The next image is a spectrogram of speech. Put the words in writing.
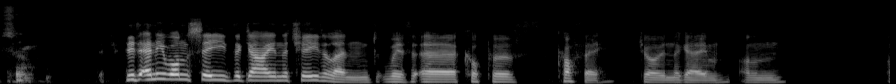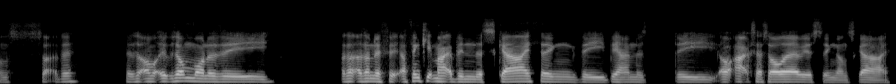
So Did anyone see the guy in the Cheadle end with a cup of coffee during the game on on Saturday? It was on, it was on one of the. I don't, I don't know if it. I think it might have been the Sky thing, the behind the the or access all areas thing on Sky.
